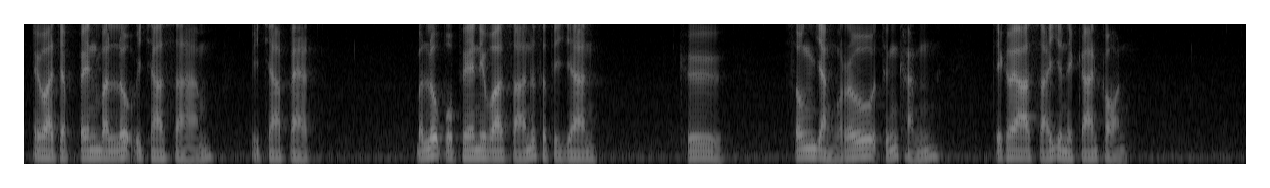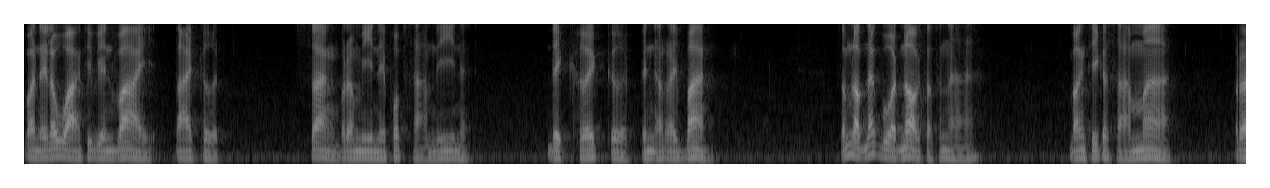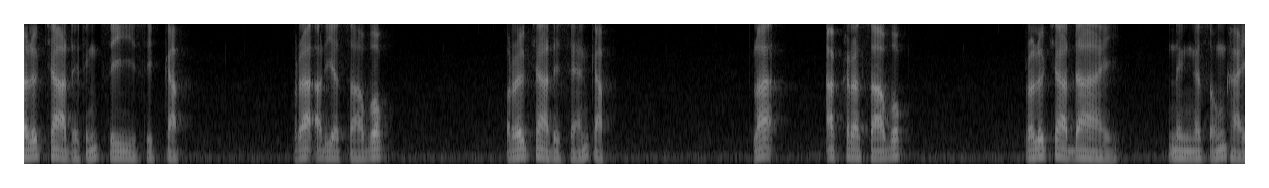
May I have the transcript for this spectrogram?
ไม่ว่าจะเป็นบรรลุวิชาสามวิชาแปดบรรลุปุเพนิวาสานุสติญาณคือทรงอย่างรู้ถึงขันที่เคยอาศัยอยู่ในการก่อน ว่าในระหว่างที่เวียนว่ายตายเกิด สร้างบารมีในภพสามนี้เนะี่ยได้เคยเกิดเป็นอะไรบ้างสำหรับนักบวชนอกศาสนา บางทีก็สามารถระลึกชาติได้ถึง 40 กับ พระอริยสาวกระลึกชาติได้แสนกับ พระอัครสาวกระลึกชาติได้หนึ่งอสงไขย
